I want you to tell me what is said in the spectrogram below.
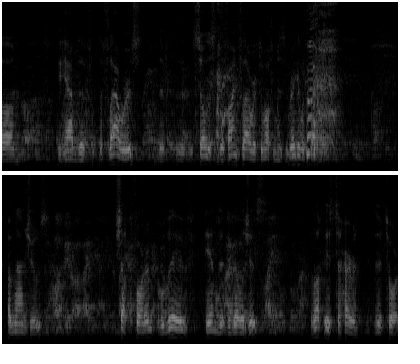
Um, you have the the flowers, the the, solus, the fine flour kamachim is the regular flour of non-Jews, shal kfarim who live in the, the villages. Lach is taharin, the Torah.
